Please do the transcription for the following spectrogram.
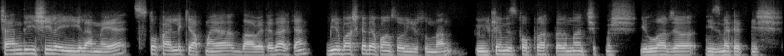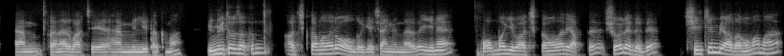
kendi işiyle ilgilenmeye, stoperlik yapmaya davet ederken bir başka defans oyuncusundan, ülkemiz topraklarından çıkmış, yıllarca hizmet etmiş hem Fenerbahçe'ye hem milli takıma. Ümit Özat'ın açıklamaları oldu geçen günlerde. Yine bomba gibi açıklamalar yaptı. Şöyle dedi, çirkin bir adamım ama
